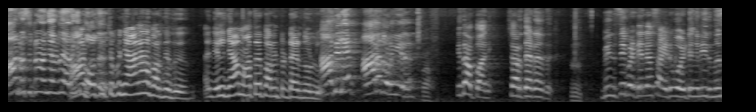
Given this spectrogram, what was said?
ആ ഡ്രസ് ഇട്ടാണ് ഞാൻ ഇറങ്ങി പോകുന്നത്. ഇട്ടപ്പോ ഞാനാണ് പറഞ്ഞത്? ഞാൻ മാത്രമേ പറഞ്ഞിട്ടുണ്ടായിരുന്നുള്ളൂ. അതിലെ ആരാ തുടങ്ങിയത്? ഇതാ പാനി ചേർത്തേട്ടത്. ബിൻസി പെട്ടിന്റെ സൈഡ് പോയിട്ട് ഇങ്ങനെ ഇരുന്ന്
